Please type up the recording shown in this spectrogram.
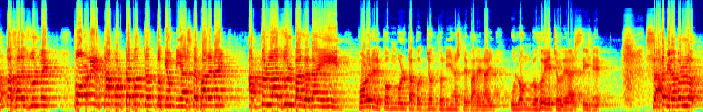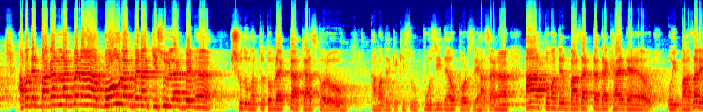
অত্যাচারে জুলমে, পরনের কাপড়টা পর্যন্ত কেউ নিয়ে আসতে পারে নাই। আব্দুল্লাহ জুল বাজাদাইন পরনের কম্বলটা পর্যন্ত নিয়ে আসতে পারে নাই। উলঙ্গ হয়ে চলে আসছিলেন সাহাবিরা বলল, আমাদের বাগান লাগবে না, বউ লাগবে না, কিছুই লাগবে না। শুধুমাত্র তোমরা একটা কাজ করো আমাদেরকে কিছু পুঁজি দাও, করজে হাসানা। আর তোমাদের বাজারটা দেখায় দাও। ওই বাজারে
